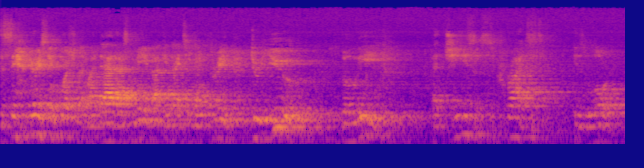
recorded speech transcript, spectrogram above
the same, very same question that my dad asked me back in 1993. Do you believe that Jesus Christ is Lord?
